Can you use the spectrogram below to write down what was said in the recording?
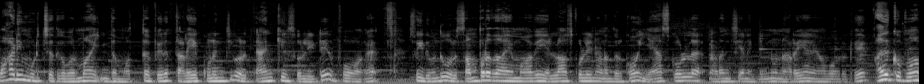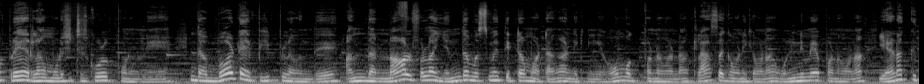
பாடி முடிச்சதுக்கப்புறமா இந்த மொத்த பேரும் தலையை குனிஞ்சு ஒரு தேங்க்யூ சொல்லிட்டு போவாங்க. ஸோ இது வந்து ஒரு சம்பிரதாயமாகவே எல்லா ஸ்கூல்லையும் நடந்திருக்கும். என் ஸ்கூலில் நடந்துச்சு எனக்கு இன்னும் நிறைய ஞாபகம் இருக்குது அதுக்கப்புறமா ப்ரேயர்லாம் முடிச்சுட்டு ஸ்கூலுக்கு போனோடனே இந்த பர்த்டே பீப்புளை வந்து அந்த நாள் ஃபுல்லாக எந்த மிஸ்ஸுமே திட்ட மாட்டாங்க. அன்றைக்கி நீங்கள் ஹோம்ஒர்க் பண்ண வேணாம் கிளாஸை கவனிக்க வேணாம் ஒன்றுமே பண்ண வேணாம். எனக்கு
